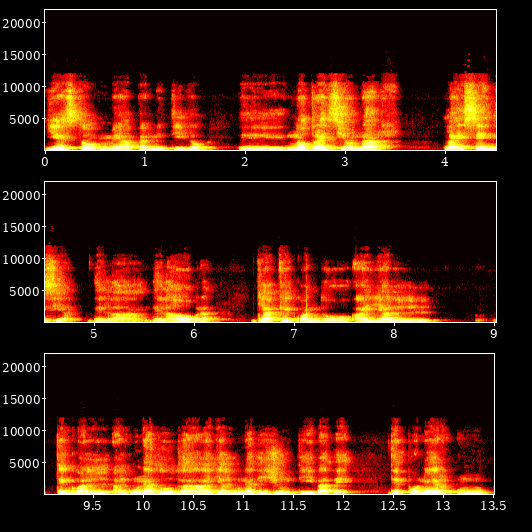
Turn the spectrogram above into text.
y esto me ha permitido eh, no traicionar la esencia de la, de la, obra, ya que cuando hay al, tengo alguna duda, hay alguna disyuntiva de, de poner un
